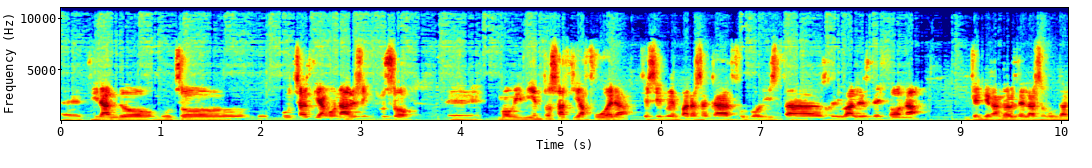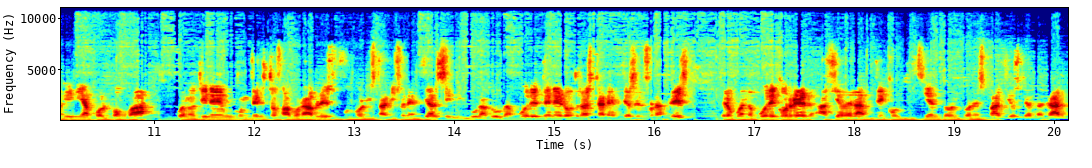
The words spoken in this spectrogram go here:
eh, tirando mucho, muchas diagonales, incluso eh, movimientos hacia afuera que sirven para sacar futbolistas rivales de zona y que llegando desde la segunda línea, Paul Pogba, cuando tiene un contexto favorable, es un futbolista diferencial sin ninguna duda. Puede tener otras carencias el francés, pero cuando puede correr hacia adelante conduciendo y con espacios que atacar,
